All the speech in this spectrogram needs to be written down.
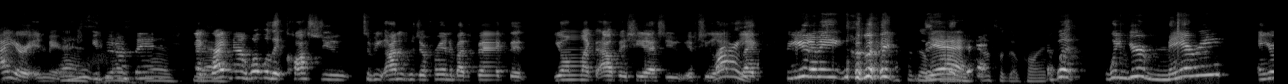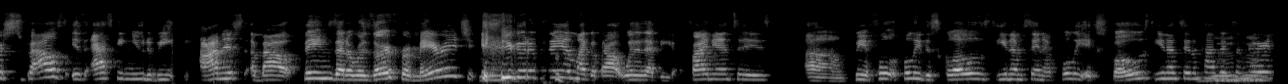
higher in marriage. Yes, you know yes, what I'm saying? Like right now, what will it cost you to be honest with your friend about the fact that you don't like the outfit she asked you if she liked? Right. Like you know what I mean? like, that's yeah, point. that's a good point. But when you're married and your spouse is asking you to be honest about things that are reserved for marriage, mm-hmm. you get what I'm saying? Like about whether that be finances, um, being full, fully disclosed, you know what I'm saying, and fully exposed, you know what I'm saying, in the context mm-hmm. of marriage.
